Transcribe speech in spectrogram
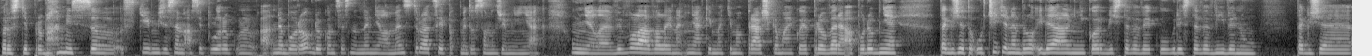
prostě problémy s, s tím, že jsem asi půl roku nebo rok dokonce snad neměla menstruaci, pak mi to samozřejmě nějak uměle vyvolávaly nějakýma těma práškama, jako je provera a podobně, takže to určitě nebylo ideální, kor, když jste ve věku, kdy jste ve vývinu. Takže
